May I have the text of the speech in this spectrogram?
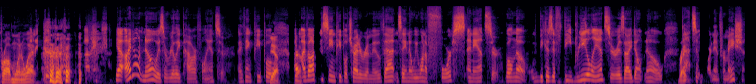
problem went away. yeah, I don't know is a really powerful answer. I think people, yeah, um. I've often seen people try to remove that and say, no, we want to force an answer. Well, no, because if the real answer is I don't know, Right. that's important information.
